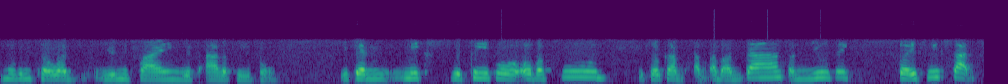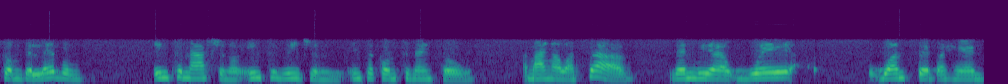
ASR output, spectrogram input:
moving towards unifying with other people. You can mix with people over food. You talk ab- about dance and music. So if we start from the level international, interregion, intercontinental among ourselves, then we are way one step ahead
